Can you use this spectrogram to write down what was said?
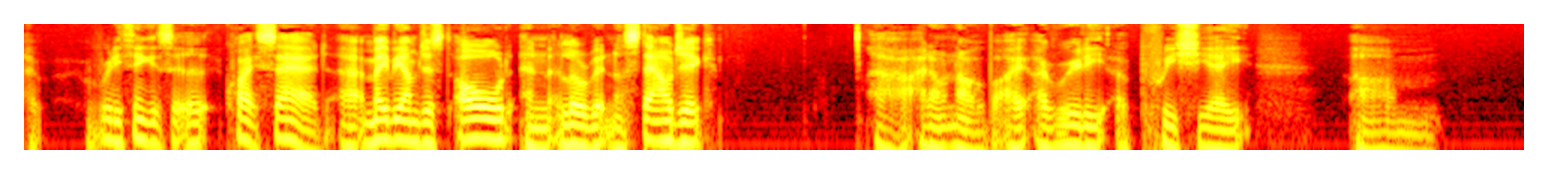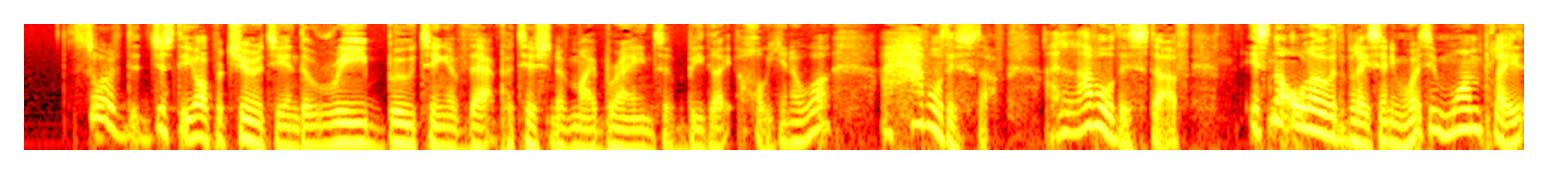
I really think it's uh, quite sad. Uh, maybe I'm just old and a little bit nostalgic. Uh, I don't know, but I, I really appreciate um, sort of the, just the opportunity and the rebooting of that partition of my brain to be like, oh, you know what? I have all this stuff. I love all this stuff. It's not all over the place anymore. It's in one place,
